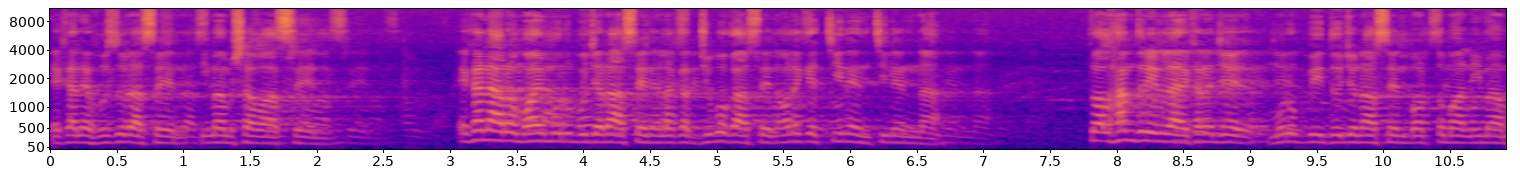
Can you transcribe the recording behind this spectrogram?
এখানে হুজুর আছেন, ইমাম সাহ আছেন। এখানে আরও ময় মুরব্বী যারা আছেন, এলাকার যুবক আছেন, অনেকে চিনেন চিনেন না। তো আলহামদুলিল্লাহ, এখানে যে মুরব্বী দুজন আছেন, বর্তমান ইমাম,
